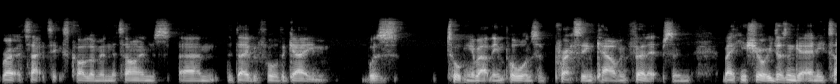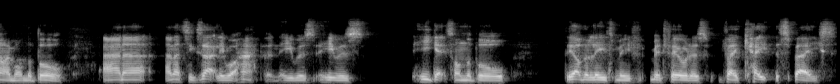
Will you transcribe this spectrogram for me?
wrote a tactics column in the Times um, the day before the game, was talking about the importance of pressing Kalvin Phillips and making sure he doesn't get any time on the ball and uh, and that's exactly what happened. He was he was he gets on the ball. The other Leeds mid- midfielders vacate the space,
